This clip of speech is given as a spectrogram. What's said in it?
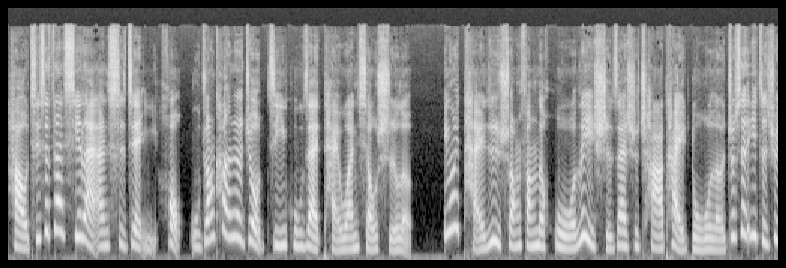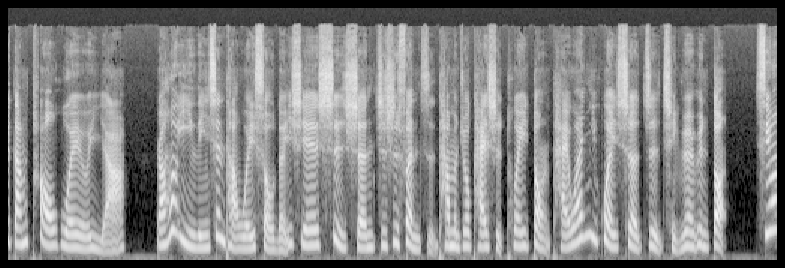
好，其实，在西来庵事件以后，武装抗日就几乎在台湾消失了，因为台日双方的火力实在是差太多了，就是一直去当炮灰而已啊。然后以林献堂为首的一些士绅、知识分子，他们就开始推动台湾议会设置请愿运动，希望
